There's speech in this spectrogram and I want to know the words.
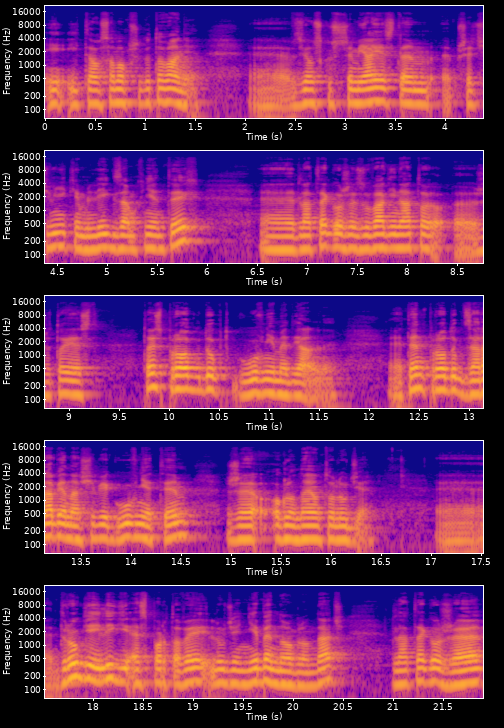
i, i to samo przygotowanie. W związku z czym ja jestem przeciwnikiem lig zamkniętych, dlatego że z uwagi na to, że to jest to jest produkt głównie medialny. E, ten produkt zarabia na siebie głównie tym, że oglądają to ludzie. E, drugiej ligi esportowej ludzie nie będą oglądać, dlatego że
